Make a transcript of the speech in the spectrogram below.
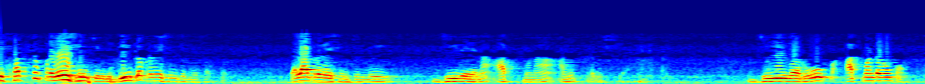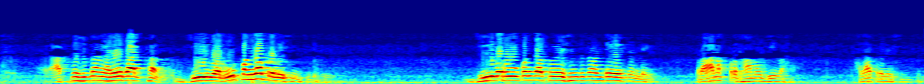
ఈ సత్తు ప్రవేశించింది దీంట్లో ప్రవేశించింది సత్తు. ఎలా ప్రవేశించింది? జీవేన ఆత్మన అను జీవరూప ఆత్మ అంటే రూపం. ఆత్మశుద్ధానికి అనేక అర్థాలు. జీవరూపంగా ప్రవేశించింది. జీవరూపంగా ప్రవేశించడం అంటే ఏంటండి? ప్రాణప్రధానం జీవ. అలా ప్రవేశించింది.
